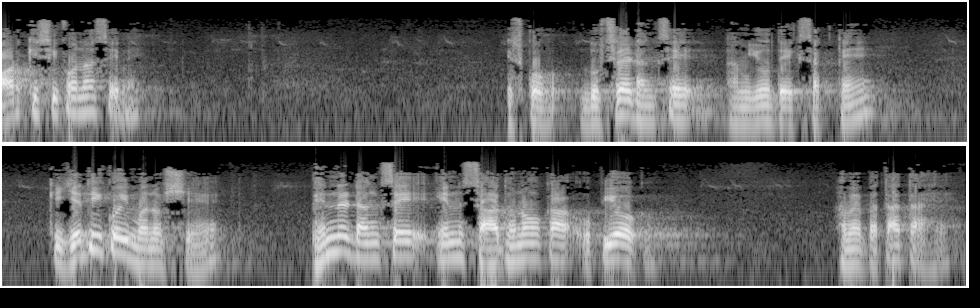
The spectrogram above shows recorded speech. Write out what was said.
और किसी को ना सेवें। इसको दूसरे ढंग से हम यूँ देख सकते हैं कि यदि कोई मनुष्य है भिन्न ढंग से इन साधनों का उपयोग हमें बताता है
